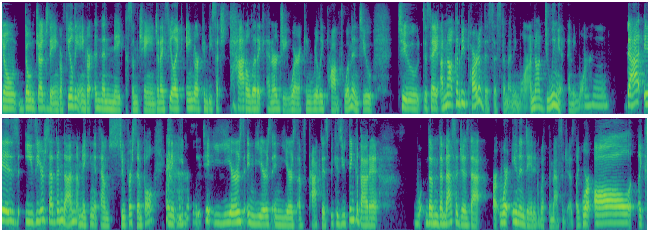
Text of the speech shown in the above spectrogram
don't don't judge the anger feel the anger and then make some change and i feel like anger can be such catalytic energy where it can really prompt women to to to say i'm not going to be part of this system anymore i'm not doing it anymore mm-hmm that is easier said than done. I'm making it sound super simple. And it usually takes years and years and years of practice because you think about it, the, the messages that are, we're inundated with the messages. Like we're all like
